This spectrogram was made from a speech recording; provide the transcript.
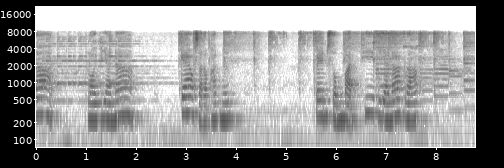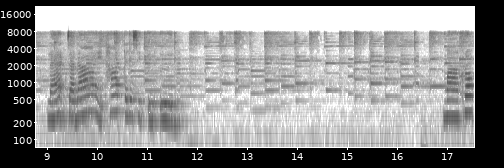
ราช พลอยพญานาค แก้วสารพัดนึก เป็นสมบัติที่พญานาครัก และจะได้ธาตุกายสิทธิ์อื่น ๆมาครอบ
